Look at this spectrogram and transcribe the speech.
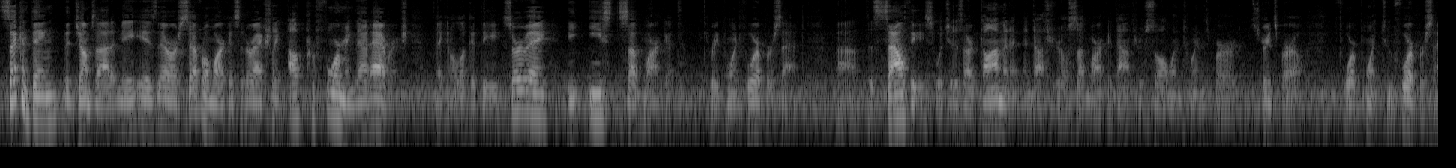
Second thing that jumps out at me is there are several markets that are actually outperforming that average. Taking a look at the survey, the East submarket, 3.4%. Uh, the Southeast, which is our dominant industrial submarket down through Solon, Twinsburg, Streetsboro, 4.24%.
